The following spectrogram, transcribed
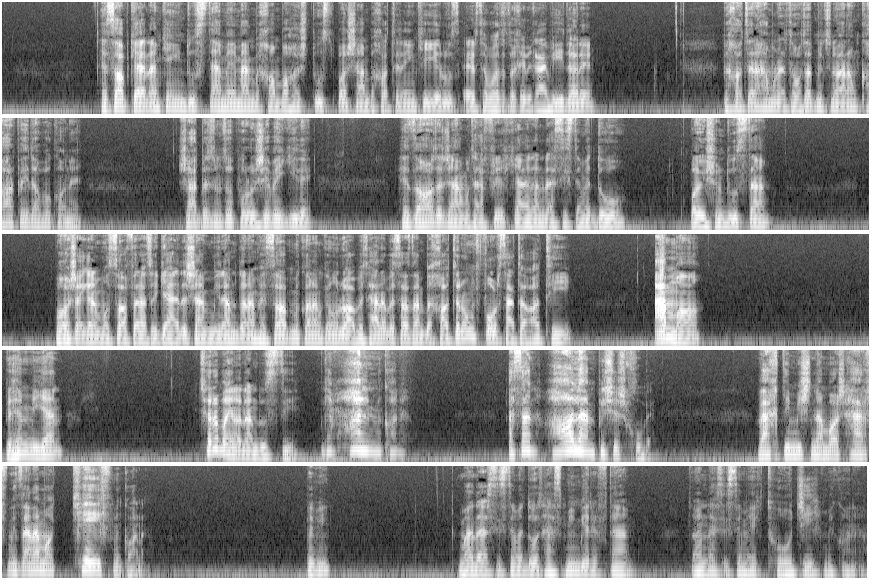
حساب کردم که این دوستمه من می‌خوام باهاش دوست باشم به خاطر اینکه یه روز ارتباطات خیلی قوی داره. به خاطر همون ارتباطات می‌تونه برام کار پیدا بکنه. شاید بزنه تو پروژه بگیره. هزار تا جمع و تفریق کردم در سیستم دو. با ایشون دوستم. باهاش اگر مسافرت و گردشم میرم دارم حساب می‌کنم که اون رابطه رو بسازم به خاطر اون فرصت آتی. اما به میگن چرا با این آدم دوستی؟ میگم حال می‌کنه. اصلا حالم پیشش خوبه. وقتی میشینم باش حرف می‌زنم و کیف می‌کنم. ببین من در سیستم دو تصمیم گرفتم دارم در سیستم یک توجیه می‌کنم.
